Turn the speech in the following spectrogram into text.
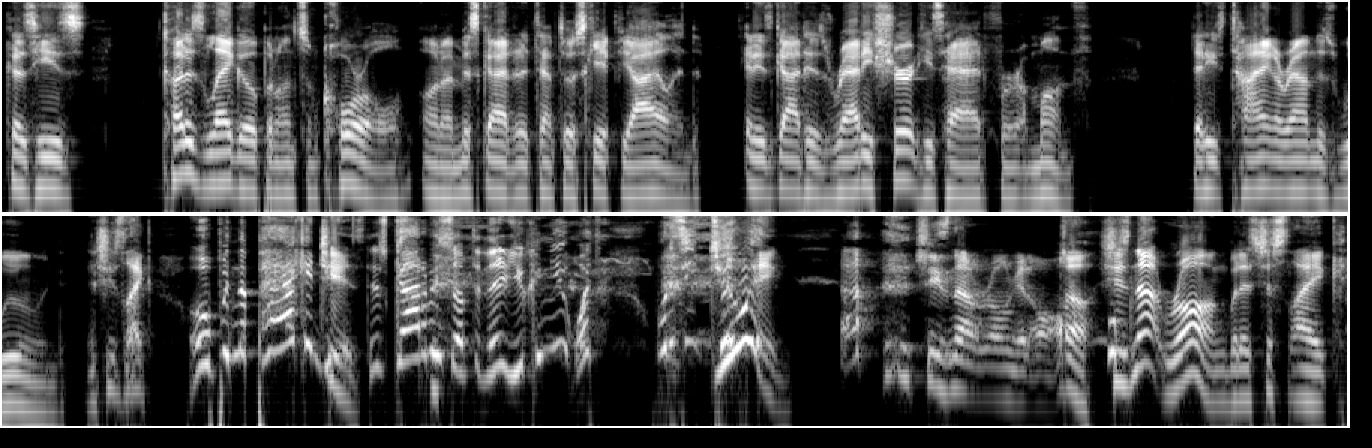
because he's cut his leg open on some coral on a misguided attempt to escape the island, and he's got his ratty shirt he's had for a month that he's tying around this wound. And she's like, "Open the packages. There's got to be something there you can use. What? What is he doing?" She's not wrong at all. oh, she's not wrong, but it's just like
